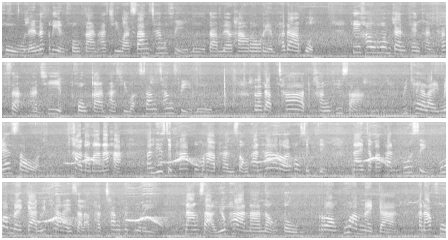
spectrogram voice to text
ครูและนักเรียนโครงการอาชีวะสร้างช่างฝีมือตามแนวทางโรงเรียนพระดาบท ที่เข้าร่วมการแข่งขันทักษะอาชีพ โครงการอาชีวะสร้างช่างฝีมือ ระดับชาติครั้งที่ 3 วิทยาลัยแม่สอด ข่าวต่อมานะคะ วันที่ 15 กุมภาพันธ์ 2567 นายจักรพันธ์ผู้สิงห์ผู้อำนวยการวิทยาลัยสารพัดช่างเพชรบุรี นางสาวยุพานาหนองตูมรองผู้อำนวยการคณะครู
